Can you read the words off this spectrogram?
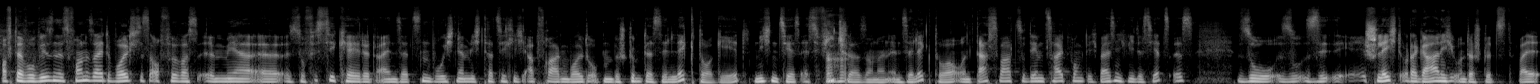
Auf der Wo Business vorne Seite wollte ich das auch für was äh, mehr äh, sophisticated einsetzen, wo ich nämlich tatsächlich abfragen wollte, ob ein bestimmter Selektor geht. Nicht ein CSS-Feature, sondern ein Selektor. Und das war zu dem Zeitpunkt, ich weiß nicht, wie das jetzt ist, so, so schlecht oder gar nicht unterstützt. Weil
